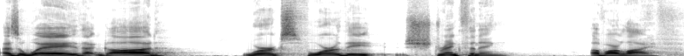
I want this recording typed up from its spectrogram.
as a way that God works for the strengthening of our life.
